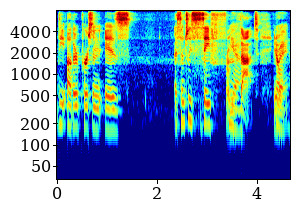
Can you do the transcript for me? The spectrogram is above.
the other person is essentially safe from Yeah. that you know Right.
